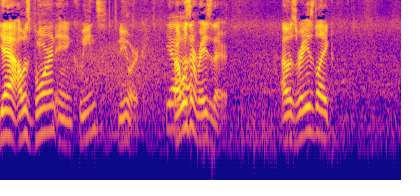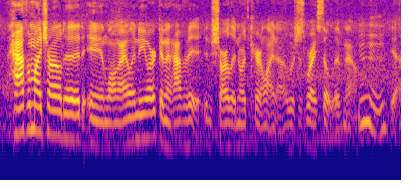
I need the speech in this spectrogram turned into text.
Yeah, I was born in Queens, New York. Yeah. But I wasn't raised there. I was raised like half of my childhood in Long Island, New York, and then half of it in Charlotte, North Carolina, which is where I still live now. Mm-hmm. Yeah.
